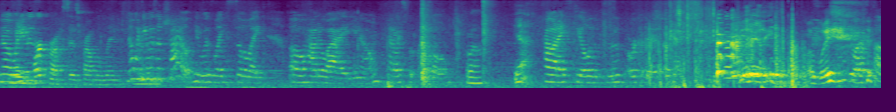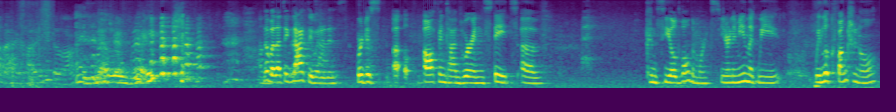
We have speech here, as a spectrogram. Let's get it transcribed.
No, when he made was- Horcruxes, probably. No, when he was a child, he was like still like, oh, how do I, you know, how do I split my soul? Wow. Yeah. How would I steal this orchid? Okay. Lovely. Oh, do I have to talk about Harry Potter so long? I know, right? No, but that's exactly what it is. We're just, uh, oftentimes, we're in states of concealed Voldemorts. You know what I mean? Like we, we look functional,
